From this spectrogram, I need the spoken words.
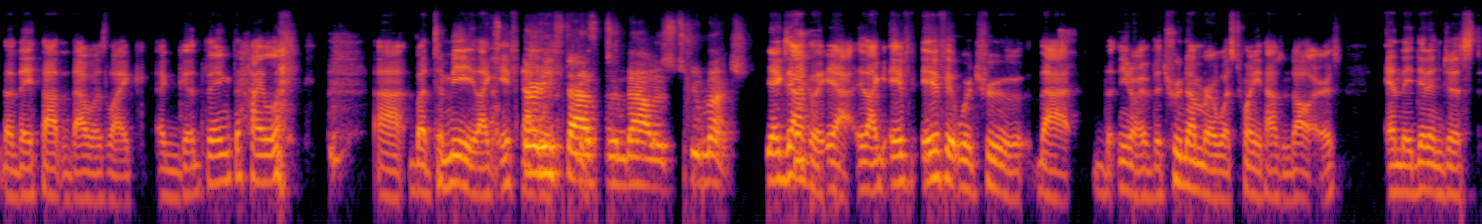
that they thought that that was like a good thing to highlight. Uh, but to me, like if thirty thousand dollars too much. Yeah, exactly. Yeah, like if if it were true that the, you know if the true number was twenty thousand dollars, and they didn't just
